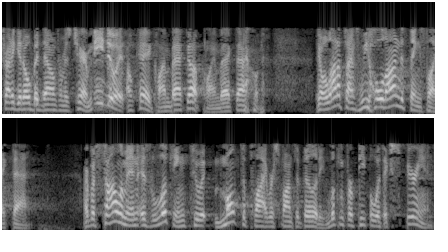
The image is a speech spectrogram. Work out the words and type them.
Try to get Obed down from his chair. Me do it. Okay, climb back up. Climb back down. You know, a lot of times we hold on to things like that. Right, but Solomon is looking to multiply responsibility, looking for people with experience,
